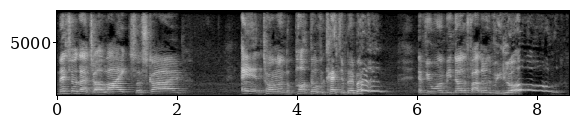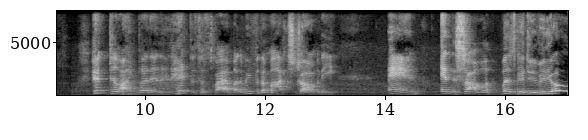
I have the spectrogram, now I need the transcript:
make sure that y'all like, subscribe, and turn on the post notification, baby. If you want to be notified of the video. Oh, hit the like button and hit the subscribe button. We for the mock Stromedy and in the shower. Let's get to the video.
